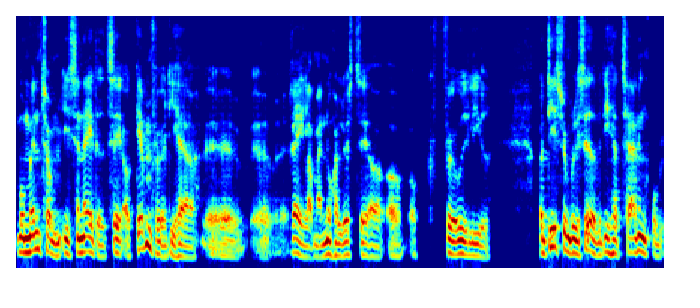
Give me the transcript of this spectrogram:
momentum i senatet til at gennemføre de her øh, øh, regler, man nu har lyst til at, at, at føre ud i livet. Og det er symboliseret ved de her terningrull.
